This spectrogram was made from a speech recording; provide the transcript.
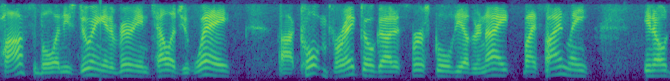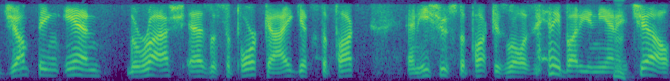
possible, and he's doing it in a very intelligent way. Uh, Colton Parayko got his first goal the other night by finally, you know, jumping in the rush as a support guy, gets the puck, and he shoots the puck as well as anybody in the hmm. NHL,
